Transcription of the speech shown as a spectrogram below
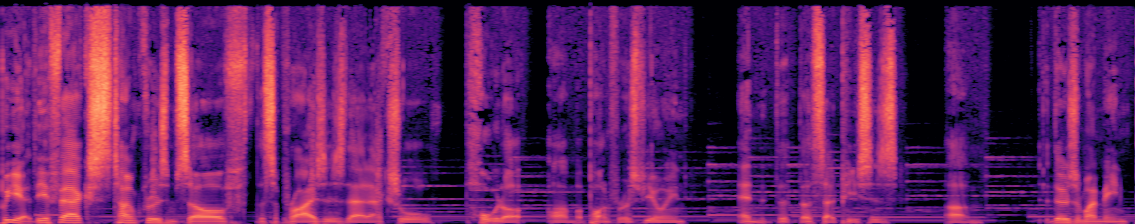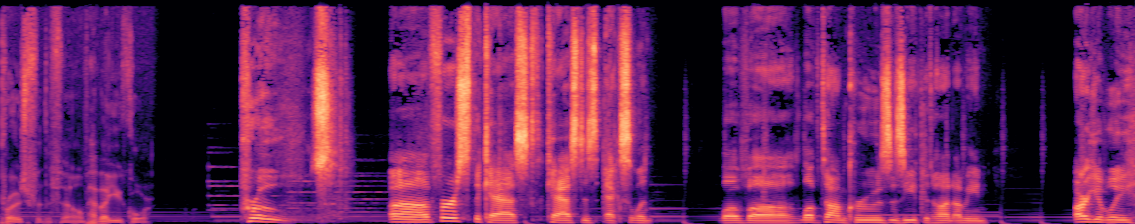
but yeah, the effects, Tom Cruise himself, the surprises that actual hold up um, upon first viewing, and the, the set pieces. Um, those are my main pros for the film. How about you, Core? Pros. Uh, first, the cast. The cast is excellent. Love, uh, love Tom Cruise as Ethan Hunt. I mean, arguably,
